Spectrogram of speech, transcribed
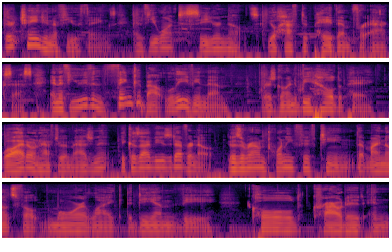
they're changing a few things, and if you want to see your notes, you'll have to pay them for access. And if you even think about leaving them, there's going to be hell to pay. Well, I don't have to imagine it because I've used Evernote. It was around 2015 that my notes felt more like the DMV cold, crowded, and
